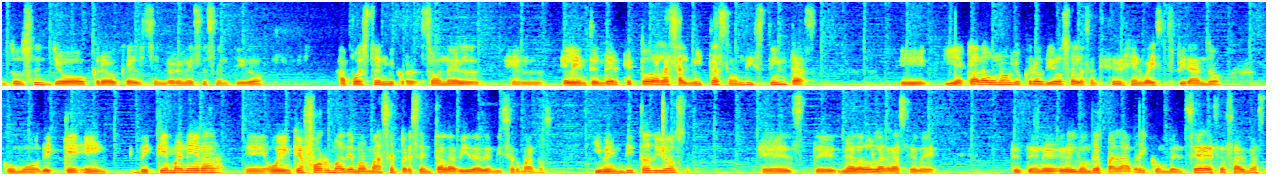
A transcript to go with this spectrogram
Entonces yo creo que el Señor en ese sentido ha puesto en mi corazón el, el, el entender que todas las almitas son distintas. Y, y, a cada uno yo creo Dios, a la Santísima Virgen va inspirando como de qué, en, de qué manera eh, o en qué forma de mamá se presenta la vida de mis hermanos. Y bendito Dios, este, me ha dado la gracia de, de tener el don de palabra y convencer a esas almas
